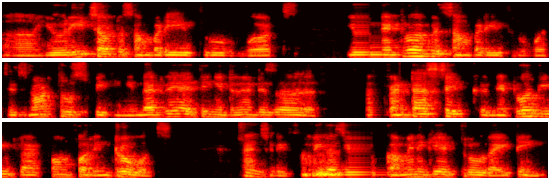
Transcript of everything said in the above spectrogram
Uh, you reach out to somebody through words. You network with somebody through words. It's not through speaking. In that way, I think internet is a, a fantastic networking platform for introverts. Actually, so because you communicate through writing,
